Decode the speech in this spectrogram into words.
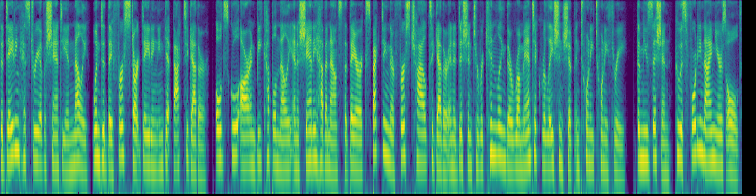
The dating history of Ashanti and Nelly. When did they first start dating and get back together? Old school R&B couple Nelly and Ashanti have announced that they are expecting their first child together in addition to rekindling their romantic relationship in 2023 the musician, who is 49 years old,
